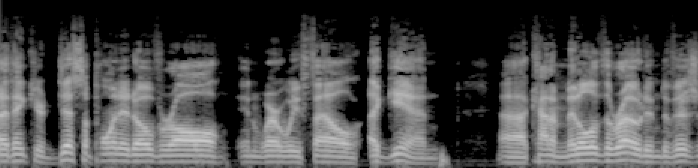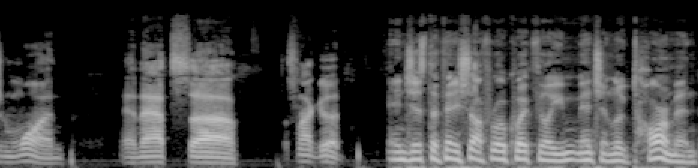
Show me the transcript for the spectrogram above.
I think you're disappointed overall in where we fell again, uh, kind of middle of the road in Division One, and that's uh, that's not good. And just to finish off real quick, Phil, you mentioned Luke Tarman,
